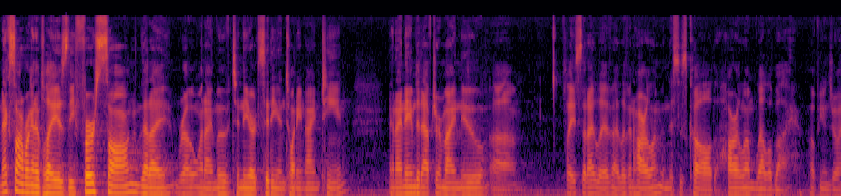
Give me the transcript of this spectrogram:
Next song we're going to play is the first song that I wrote when I moved to New York City in 2019. And I named it after my new um, place that I live. I live in Harlem, and this is called Harlem Lullaby. Hope you enjoy.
